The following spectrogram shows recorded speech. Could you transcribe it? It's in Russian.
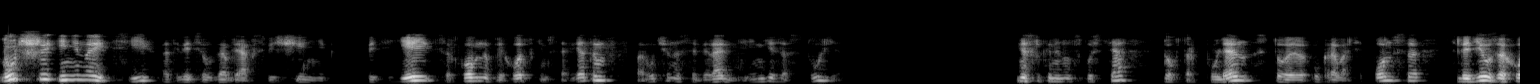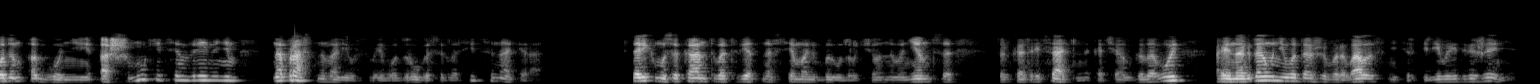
Лучше и не найти, ответил добряк-священник, ведь ей церковно-приходским советом поручено собирать деньги за стулья. Несколько минут спустя доктор Пулен, стоя у кровати Понса, следил за ходом агонии, а Шмуки тем временем напрасно молил своего друга согласиться на операцию. Старик-музыкант в ответ на все мольбы удрученного немца только отрицательно качал головой, а иногда у него даже вырывалось нетерпеливое движение.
